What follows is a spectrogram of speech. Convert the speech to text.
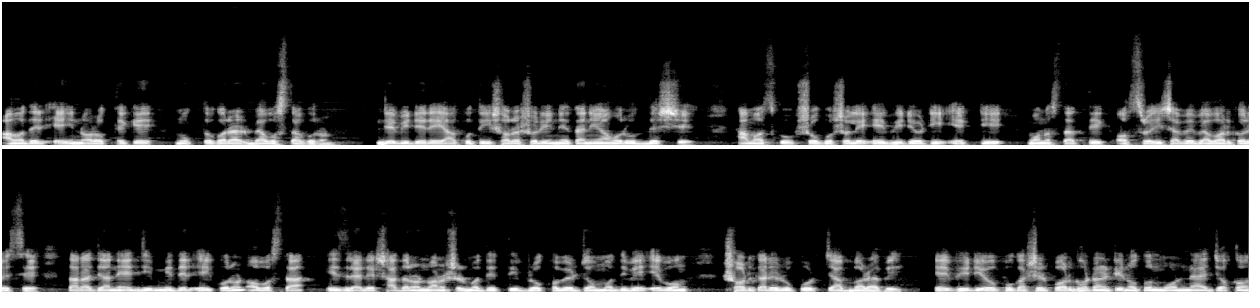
আমাদের এই নরক থেকে মুক্ত করার ব্যবস্থা করুন। ডেভিডের এই আকুতি সরাসরি নেতানিয়াহুর উদ্দেশ্যে। হামাস খুব সকৌশলে এই ভিডিওটি একটি মনস্তাত্ত্বিক অস্ত্র হিসাবে ব্যবহার করেছে। তারা জানে জিম্মিদের এই করুণ অবস্থা ইসরায়েলের সাধারণ মানুষের মধ্যে তীব্র ক্ষোভের জন্ম দিবে এবং সরকারের উপর চাপ বাড়াবে। এই ভিডিও প্রকাশের পর ঘটনাটি নতুন মোড় নেয় যখন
